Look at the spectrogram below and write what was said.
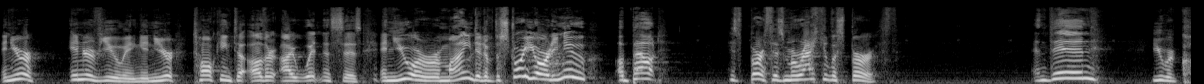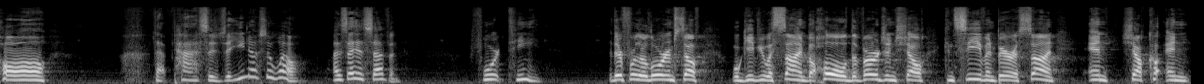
And you're interviewing and you're talking to other eyewitnesses, and you are reminded of the story you already knew, about his birth, his miraculous birth. And then you recall that passage that you know so well Isaiah 7 14. Therefore, the Lord himself will give you a sign. Behold, the virgin shall conceive and bear a son, and shall, call, and,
